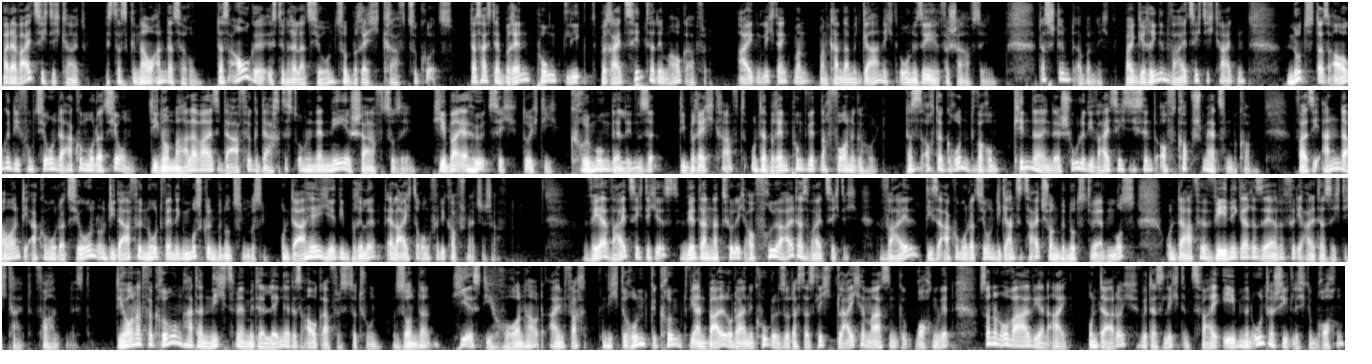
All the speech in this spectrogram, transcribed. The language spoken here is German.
Bei der Weitsichtigkeit ist das genau andersherum. Das Auge ist in Relation zur Brechkraft zu kurz. Das heißt, der Brennpunkt liegt bereits hinter dem Augapfel. Eigentlich denkt man, man kann damit gar nicht ohne Sehhilfe scharf sehen. Das stimmt aber nicht. Bei geringen Weitsichtigkeiten nutzt das Auge die Funktion der Akkommodation, die normalerweise dafür gedacht ist, um in der Nähe scharf zu sehen. Hierbei erhöht sich durch die Krümmung der Linse die Brechkraft und der Brennpunkt wird nach vorne geholt. Das ist auch der Grund, warum Kinder in der Schule, die weitsichtig sind, oft Kopfschmerzen bekommen, weil sie andauernd die Akkommodation und die dafür notwendigen Muskeln benutzen müssen. Und daher hier die Brille Erleichterung für die Kopfschmerzen schafft. Wer weitsichtig ist, wird dann natürlich auch früher altersweitsichtig, weil diese Akkommodation die ganze Zeit schon benutzt werden muss und dafür weniger Reserve für die Alterssichtigkeit vorhanden ist. Die Hornhautverkrümmung hat dann nichts mehr mit der Länge des Augapfels zu tun, sondern hier ist die Hornhaut einfach nicht rund gekrümmt wie ein Ball oder eine Kugel, sodass das Licht gleichermaßen gebrochen wird, sondern oval wie ein Ei. Und dadurch wird das Licht in zwei Ebenen unterschiedlich gebrochen,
